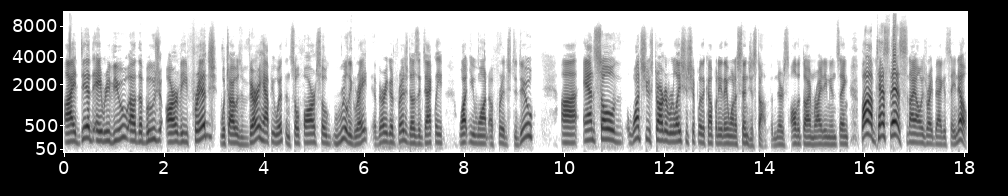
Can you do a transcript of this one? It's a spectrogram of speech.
I did a review of the Bouge RV fridge, which I was very happy with, and so far, so really great. A very good fridge, does exactly what you want a fridge to do. Uh, and so once you start a relationship with a company, they want to send you stuff. And there's all the time writing me and saying, Bob, test this. And I always write back and say, no.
